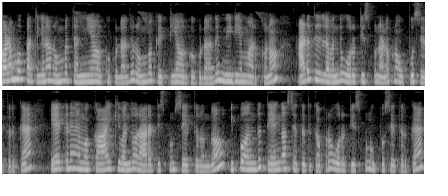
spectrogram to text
குழம்பு பார்த்திங்கன்னா ரொம்ப தண்ணியாக இருக்கக்கூடாது ரொம்ப கெட்டியாக இருக்கக்கூடாது மீடியமாக இருக்கணும். அடுத்து இதில் வந்து ஒரு டீஸ்பூன் அளவுக்கு நான் உப்பு சேர்த்துருக்கேன். ஏற்கனவே நம்ம காய்க்கு வந்து ஒரு அரை டீஸ்பூன் சேர்த்துருந்தோம். இப்போ வந்து தேங்காய் சேர்த்ததுக்கப்புறம் ஒரு டீஸ்பூன் உப்பு சேர்த்துருக்கேன்.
